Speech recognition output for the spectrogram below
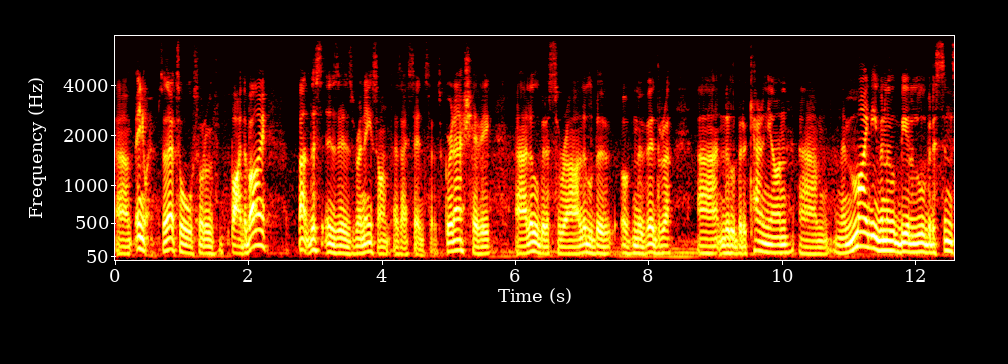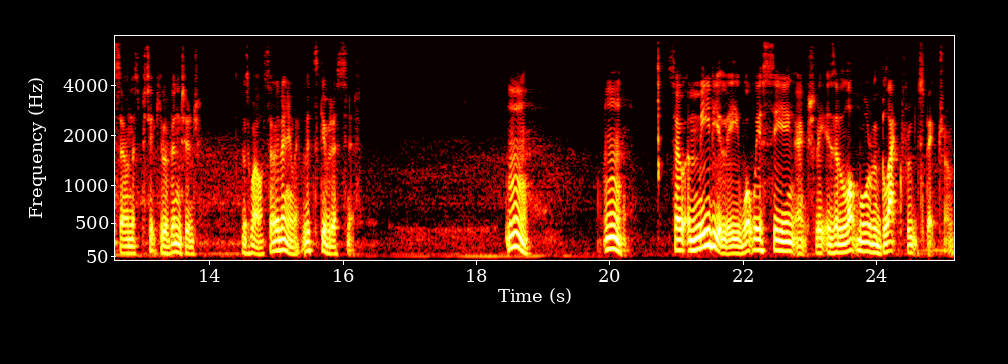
Um, anyway, so that's all sort of by the by. But this is his Renaissance, as I said, so it's Grenache heavy, a little bit of Syrah, a little bit of Mourvedre, uh, a little bit of Carignan, um, and there might even be a little bit of Cinsault in this particular vintage as well. So anyway, let's give it a sniff. Mmm. Mmm. So immediately what we're seeing actually is a lot more of a black fruit spectrum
